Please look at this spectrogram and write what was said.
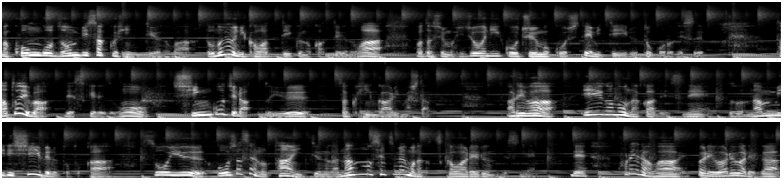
まあ、今後ゾンビ作品っていうのがどのように変わっていくのかっていうのは私も非常にこう注目をして見ているところです。例えばですけれども「シン・ゴジラ」という作品がありました。あれは映画の中でですね何ミリシーベルトとかそういう放射線の単位っていうのが何の説明もなく使われるんですね。でこれらはやっぱり我々が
